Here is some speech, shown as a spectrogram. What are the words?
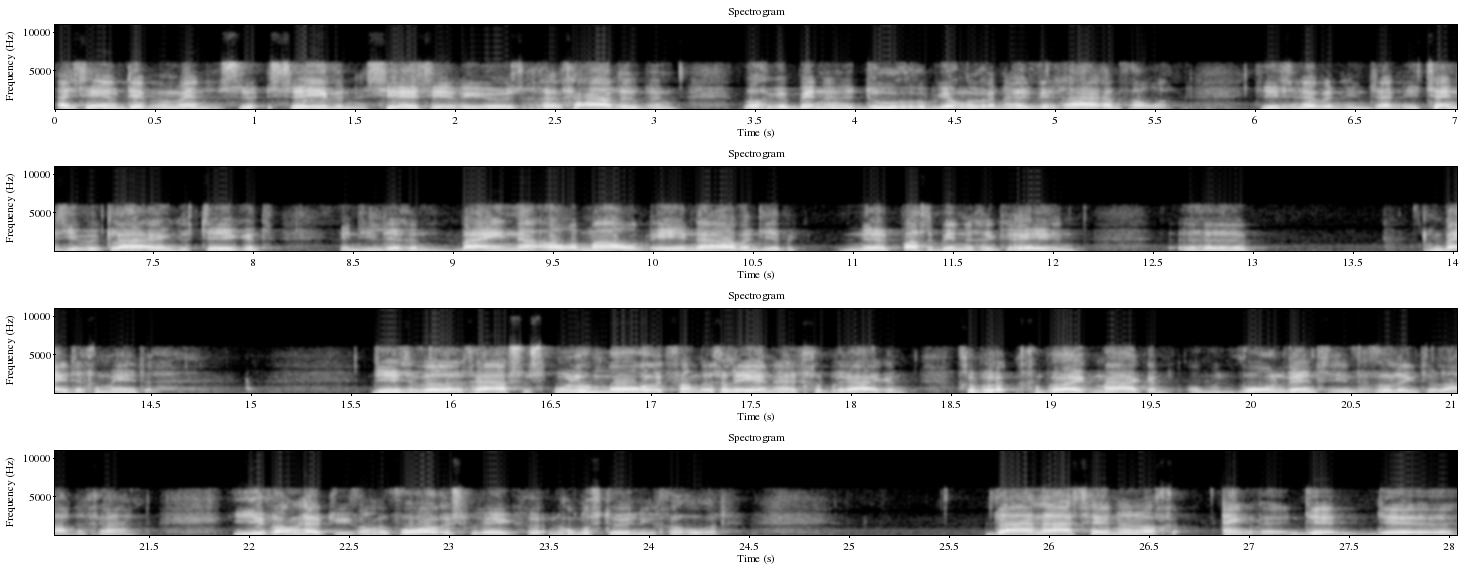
Er zijn op dit moment zeven zeer serieuze gegadigden, welke binnen de doelgroep jongeren uit Wildharen vallen. Deze hebben een intentieverklaring getekend en die liggen bijna allemaal op één want die heb ik net pas binnengekregen uh, bij de gemeente. Deze willen graag zo spoedig mogelijk van de gelegenheid gebruiken, gebruik maken om een woonwens in vervulling te laten gaan. Hiervan hebt u van de vorige spreker een ondersteuning gehoord. Daarnaast zijn er nog, de, de,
